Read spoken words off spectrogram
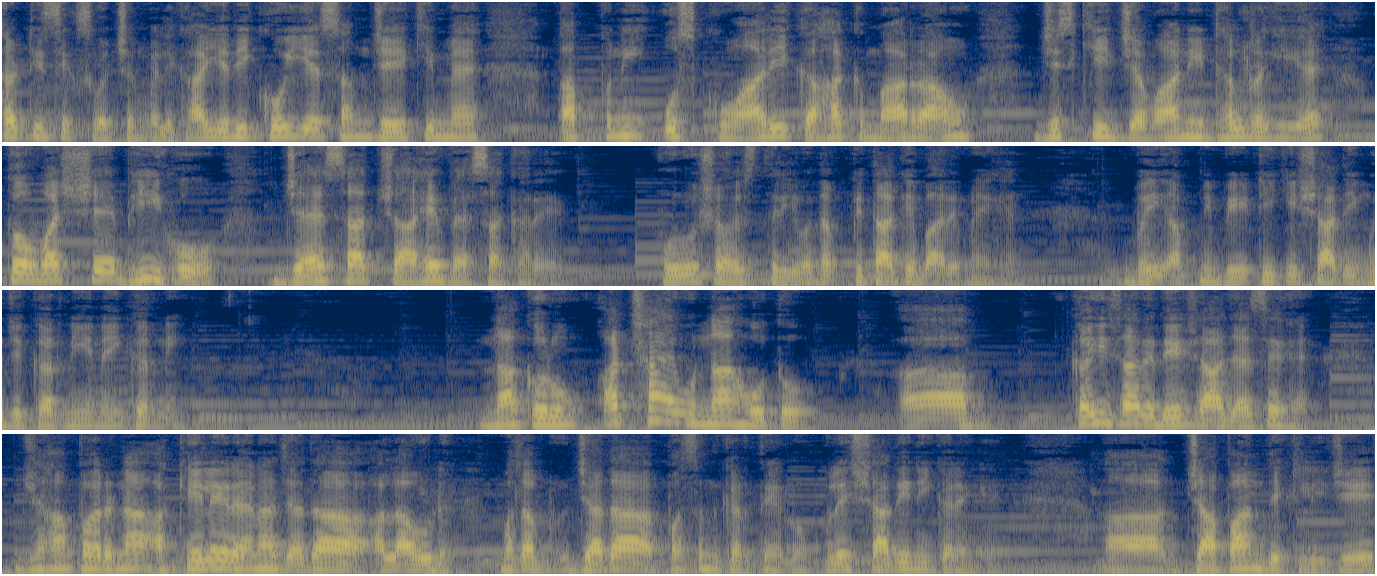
36 वचन में लिखा यदि कोई ये समझे कि मैं अपनी उस कुंवारी का हक मार रहा हूँ, जिसकी जवानी ढल रही है तो अवश्य भी हो, जैसा चाहे वैसा करे। पुरुष और स्त्री मतलब पिता के बारे में है। भाई, अपनी बेटी की शादी मुझे करनी है, नहीं करनी? ना करूँ अच्छा है वो ना हो तो आ, कई सारे देश आज ऐसे हैं जहाँ पर ना अकेले रहना ज़्यादा अलाउड मतलब ज़्यादा पसंद करते हैं लोग बोले शादी नहीं करेंगे। जापान देख लीजिए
